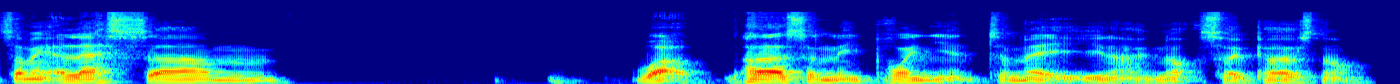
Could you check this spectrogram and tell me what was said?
something a less, um, well, personally poignant to me, you know, not so personal.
